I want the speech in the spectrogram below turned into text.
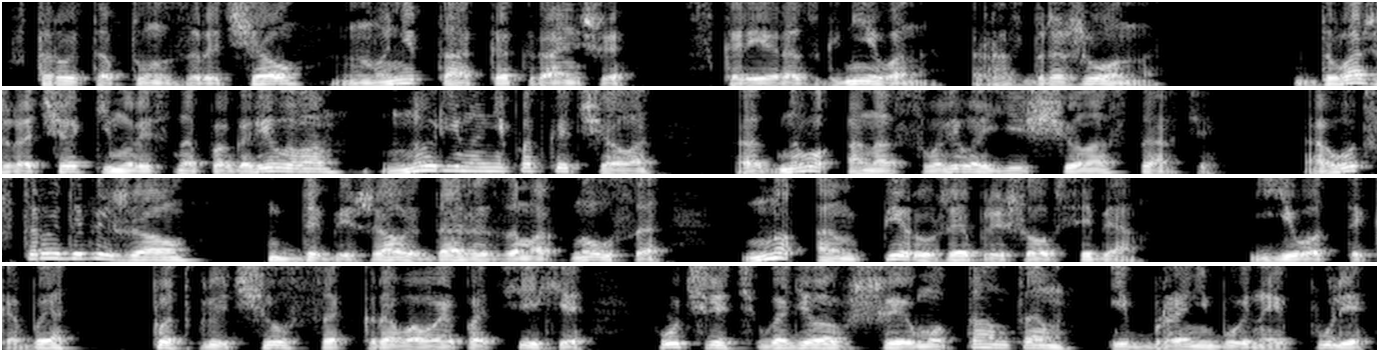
Второй топтун зарычал, но не так, как раньше, скорее разгневанно, раздраженно. Два жрача кинулись на Погорелого, но Рина не подкачала – Одного она свалила еще на старте, а вот второй добежал. Добежал и даже замахнулся, но Ампер уже пришел в себя. Его ТКБ подключился к кровавой потехе, очередь угодила в шею мутанта, и бронебойные пули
